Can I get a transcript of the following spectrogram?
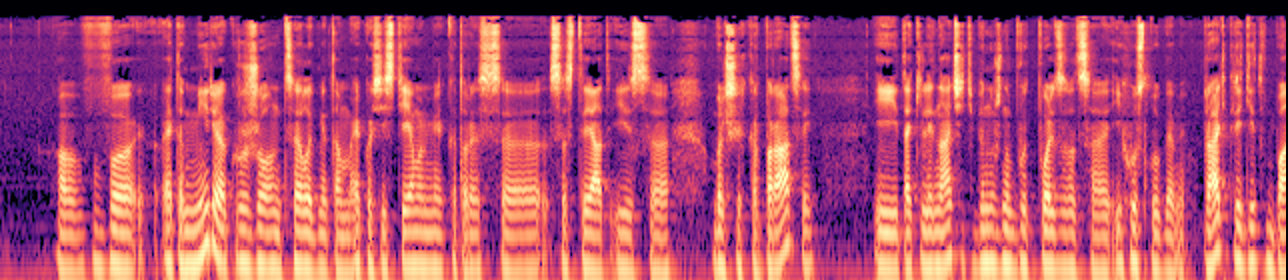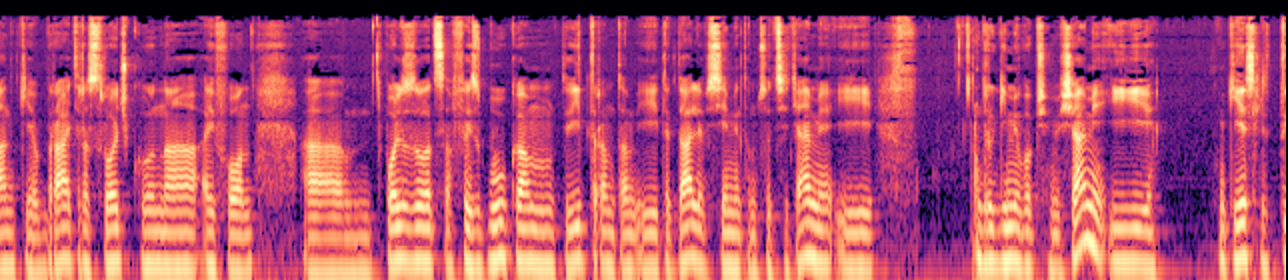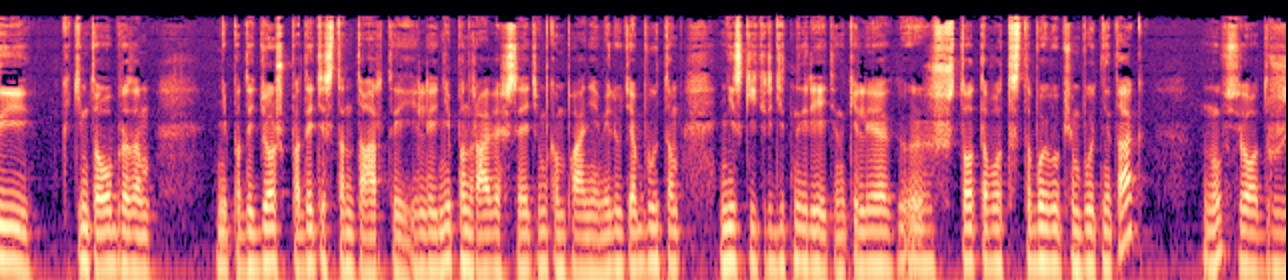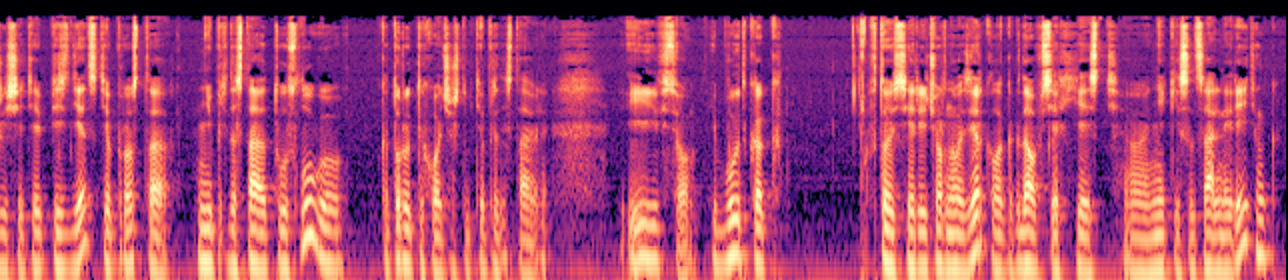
в этом мире окружен целыми там экосистемами, которые с, состоят из э, больших корпораций, и так или иначе тебе нужно будет пользоваться их услугами. Брать кредит в банке, брать рассрочку на iPhone, пользоваться Фейсбуком, Твиттером там, и так далее, всеми там соцсетями и другими, в общем, вещами. И если ты каким-то образом не подойдешь под эти стандарты или не понравишься этим компаниям, или у тебя будет там низкий кредитный рейтинг, или э, что-то вот с тобой, в общем, будет не так, ну все, дружище, тебе пиздец, тебе просто не предоставят ту услугу, которую ты хочешь, чтобы тебе предоставили. И все. И будет как в той серии Черного зеркала, когда у всех есть э, некий социальный рейтинг,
